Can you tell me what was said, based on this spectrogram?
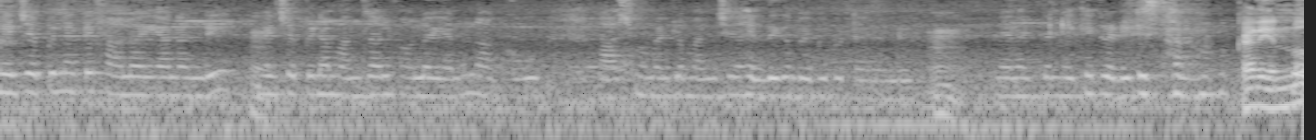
మీరు చెప్పినట్టే ఫాలో అయ్యానండి. మీరు చెప్పిన మంత్రాలు ఫాలో అయ్యాను. నాకు లాస్ట్ మూమెంట్లో మంచిగా హెల్తీగా బేబీ పుట్టానండి. నేనైతే మీకే క్రెడిట్ ఇస్తాను. కానీ ఎన్నో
